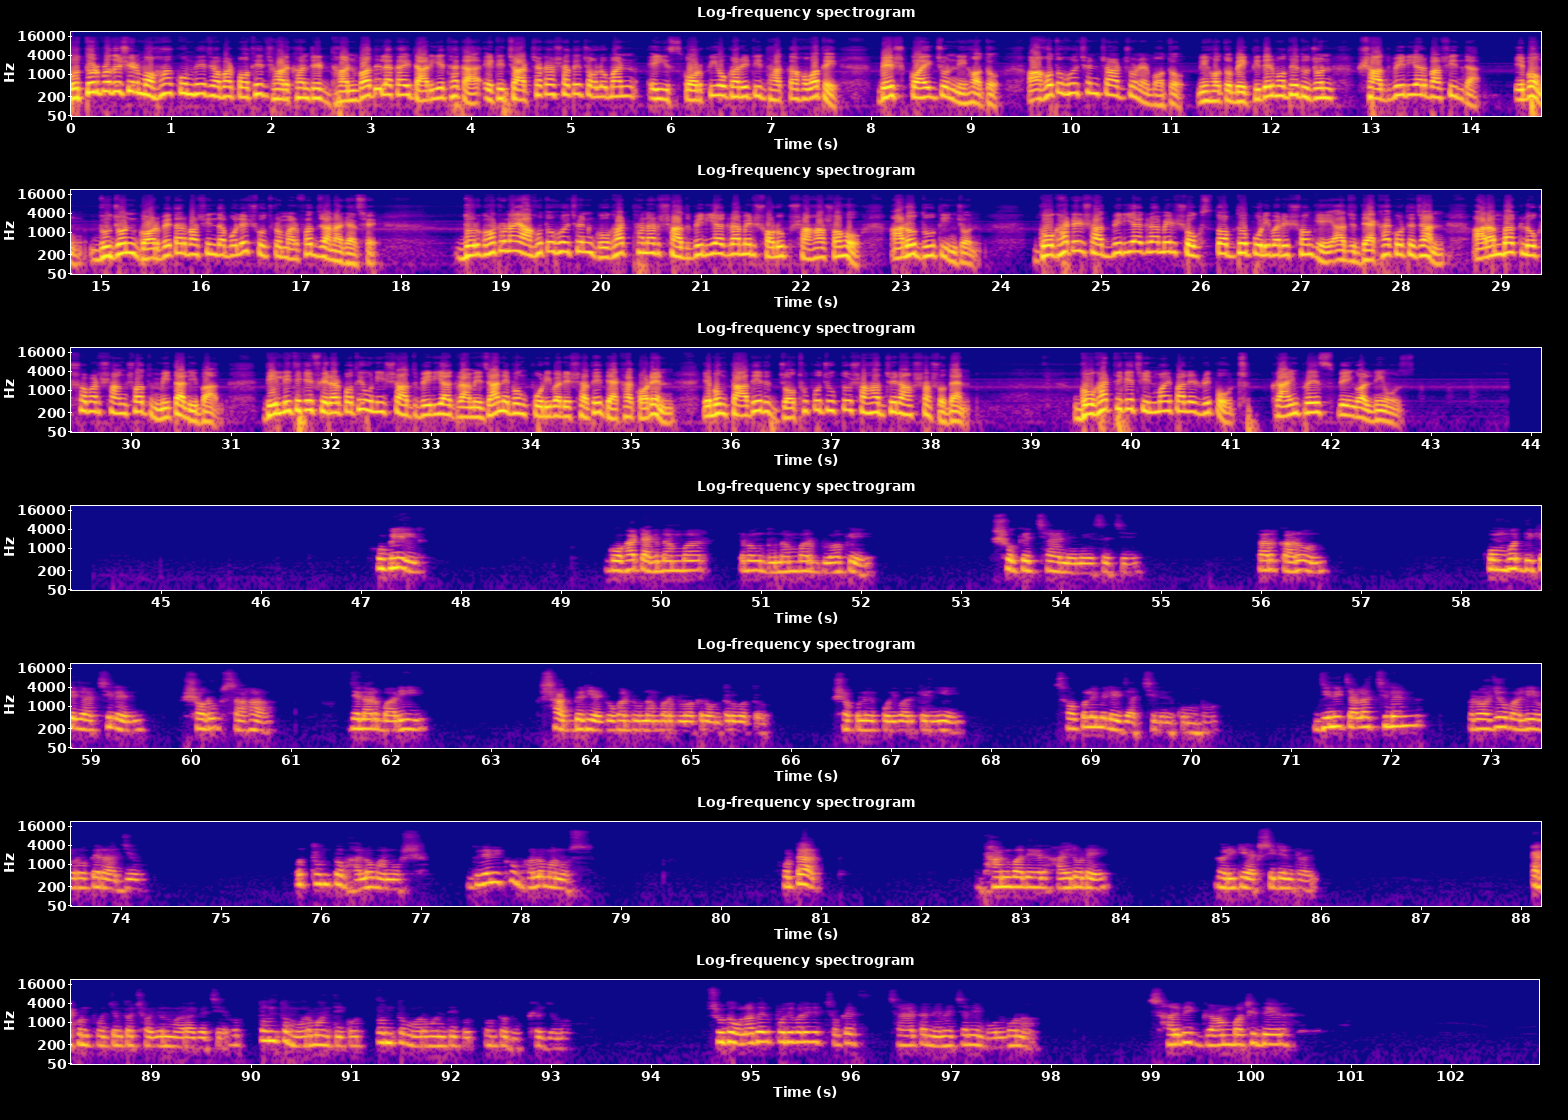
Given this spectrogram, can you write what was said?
উত্তরপ্রদেশের মহাকুম্ভে যাবার পথে ঝাড়খণ্ডের ধানবাদ এলাকায় দাঁড়িয়ে থাকা এটি চার চাকার সাথে চলমান এই স্করপিও গাড়িটির ধাক্কা হওয়াতে বেশ কয়েকজন নিহত। আহত হয়েছেন চারজনের মতো। নিহত ব্যক্তিদের মধ্যে দুজন সাতবেরিয়ার বাসিন্দা এবং দুজন গড়বেতার বাসিন্দা বলে সূত্র মারফত জানা গেছে। দুর্ঘটনায় আহত হয়েছেন গোঘাট থানার সাতবেরিয়া গ্রামের স্বরূপ সাহা সহ আরও দু তিনজন গোঘাটের সাতবেরিয়া গ্রামের শোকস্তব্ধ পরিবারের সঙ্গে আজ দেখা করতে যান আরামবাগ লোকসভার সাংসদ মিতালি বাগ। দিল্লি থেকে ফেরার পথে উনি সাতবেরিয়া গ্রামে যান এবং পরিবারের সাথে দেখা করেন এবং তাদের যথোপযুক্ত সাহায্যের আশ্বাসও দেন। গোঘাট থেকে চিন্ময় পালের report, crime press, Bengal news. হুগলির গোঘাট এক নম্বর এবং দু নম্বর ব্লকে শোকের ছায়া নেমে এসেছে। তার কারণ কুম্ভর দিকে যাচ্ছিলেন স্বরূপ সাহা, যেনার বাড়ি সাতবেরিয়া গোঘাট দু নম্বর ব্লকের অন্তর্গত। সকলের পরিবারকে নিয়ে সকলে মিলে যাচ্ছিলেন কুম্ভ। যিনি চালাচ্ছিলেন রজব আলী ওরফে রাজু। অত্যন্ত ভালো মানুষ, দুজনেই খুব ভালো মানুষ। হঠাৎ ধানবাদের হাই রোডে গাড়িটি অ্যাক্সিডেন্ট হয়। এখন পর্যন্ত ছজন মারা গেছে। অত্যন্ত মর্মান্তিক অত্যন্ত মর্মান্তিক, অত্যন্ত দুঃখের জনক। শুধু ওনাদের পরিবারে যে চোখের ছায়াটা নেমেছে আমি বলব না। সার্বিক গ্রামবাসীদের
